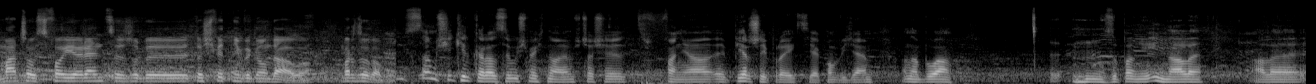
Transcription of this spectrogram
maczał swoje ręce, żeby to świetnie wyglądało. Bardzo dobry. Sam się kilka razy uśmiechnąłem w czasie trwania y, pierwszej projekcji, jaką widziałem. Ona była y, zupełnie inna, ale, ale,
